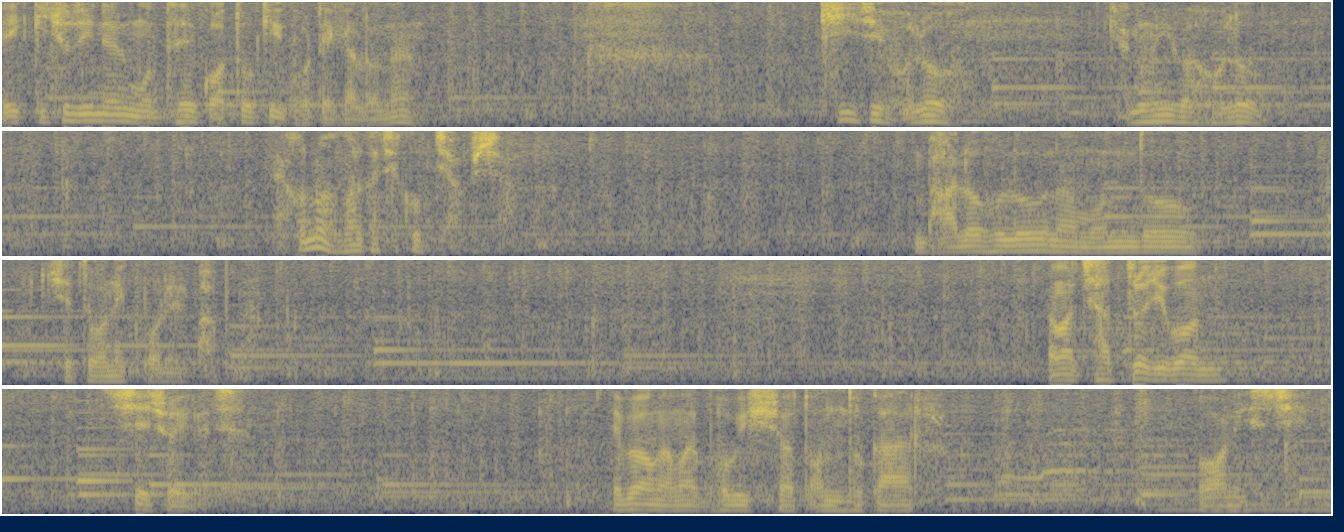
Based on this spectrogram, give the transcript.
এই কিছুদিনের মধ্যে কত কি ঘটে গেল না? কি যে হলো? কেনই বা হলো? এখনও আমার কাছে খুব ঝাপসা। ভালো হলো না মন্দ, সে তো অনেক পরের ভাবনা। আমার ছাত্র জীবন শেষ হয়ে গেছে। এবং আমার ভবিষ্যৎ অন্ধকার ও অনিশ্চিত।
